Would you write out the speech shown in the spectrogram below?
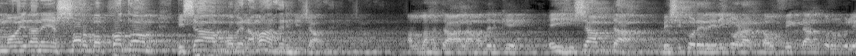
ময়দানে সর্বপ্রথম হিসাব হবে নামাজের হিসাব। আল্লাহ তালা আমাদেরকে এই হিসাবটা বেশি করে রেডি করার তৌফিক দান করুন বলে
